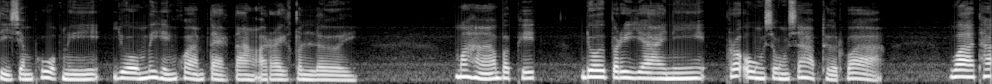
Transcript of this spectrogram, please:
สี่จำพวกนี้โยมไม่เห็นความแตกต่างอะไรกันเลย มหาบพิษโดยปริยายนี้พระองค์ทรงทราบเถิดว่า วาทะ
